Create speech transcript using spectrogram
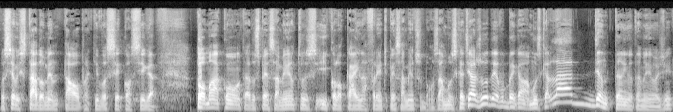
o seu estado mental para que você consiga tomar conta dos pensamentos e colocar aí na frente pensamentos bons. A música te ajuda, eu vou pegar uma música lá de antanho também hoje, hein?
